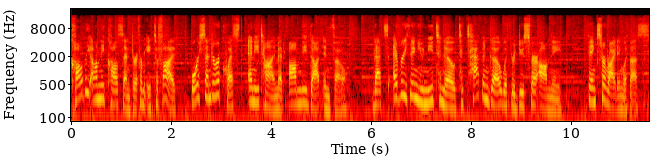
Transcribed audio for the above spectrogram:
Call the OMNY call center from 8 to 5 or send a request anytime at omny.info. That's everything you need to know to tap and go with Reduced Fare OMNY. Thanks for riding with us.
